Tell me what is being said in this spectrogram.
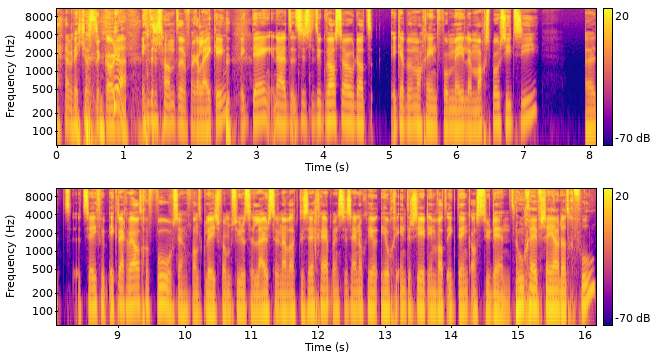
Weet je, als de koning. Ja. Interessante vergelijking. Ik denk, nou, het, het is natuurlijk wel zo dat ik heb helemaal geen formele machtspositie. Het, het ik krijg wel het gevoel zeg van het college van bestuur dat ze luisteren naar wat ik te zeggen heb. En ze zijn ook heel, heel geïnteresseerd in wat ik denk als student. Hoe geven ze jou dat gevoel?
